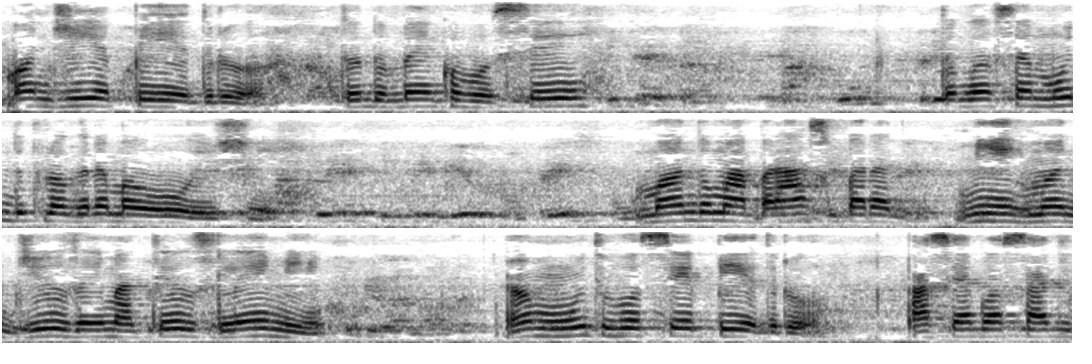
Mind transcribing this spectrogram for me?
Bom dia, Pedro. Tudo bem com você? Tô gostando muito do programa hoje. Manda um abraço para minha irmã Dilza e Matheus Leme. Amo muito você, Pedro. Passei a gostar de,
